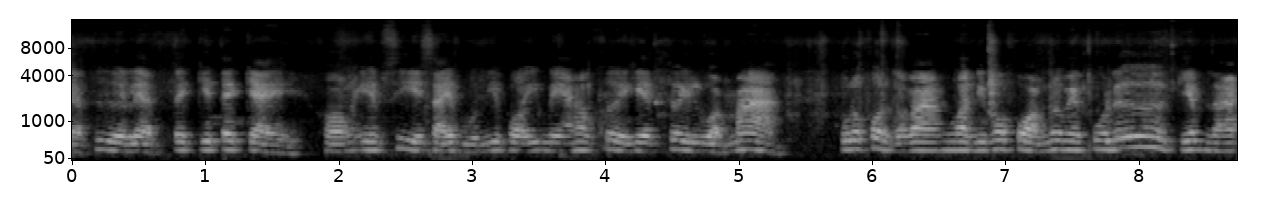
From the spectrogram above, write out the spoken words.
ก็คือแล้วแต่กิจแต่ใจของ FC สายบุญที่พ่ออีแม่เฮาเคยเฮ็ดเคยรวมมาผู้ละคนก็ว่างวดนี้บ่พร้อมเด้อแม่ครูเด้อเก็บหนัก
